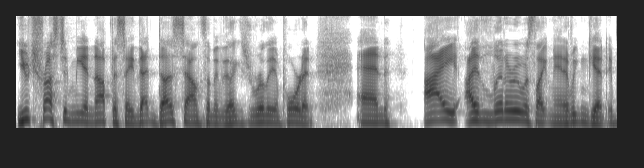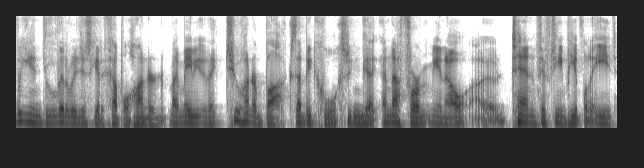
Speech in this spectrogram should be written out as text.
You trusted me enough to say that does sound something that's really important, and I I literally was like, man, if we can get if we can literally just get a couple hundred, like maybe like 200 bucks, that'd be cool because we can get enough for, you know, uh, 10, 15 people to eat.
